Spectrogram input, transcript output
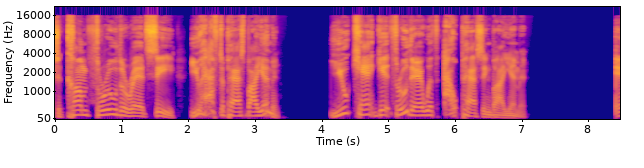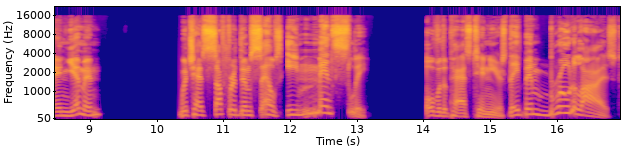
to come through the Red Sea, you have to pass by Yemen. You can't get through there without passing by Yemen. And Yemen, which has suffered themselves immensely over the past 10 years. They've been brutalized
